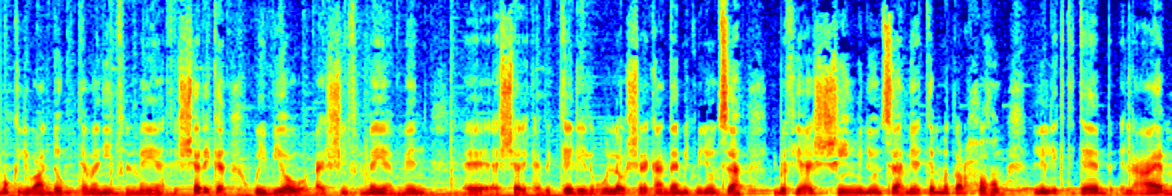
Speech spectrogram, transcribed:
ممكن يبقى عندهم 80% في الشركة ويبيعوا 20% من الشركة. بالتالي نقول لو الشركة عندها 100 مليون سهم يبقى في 20 مليون سهم يتم طرحهم للاكتتاب العام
